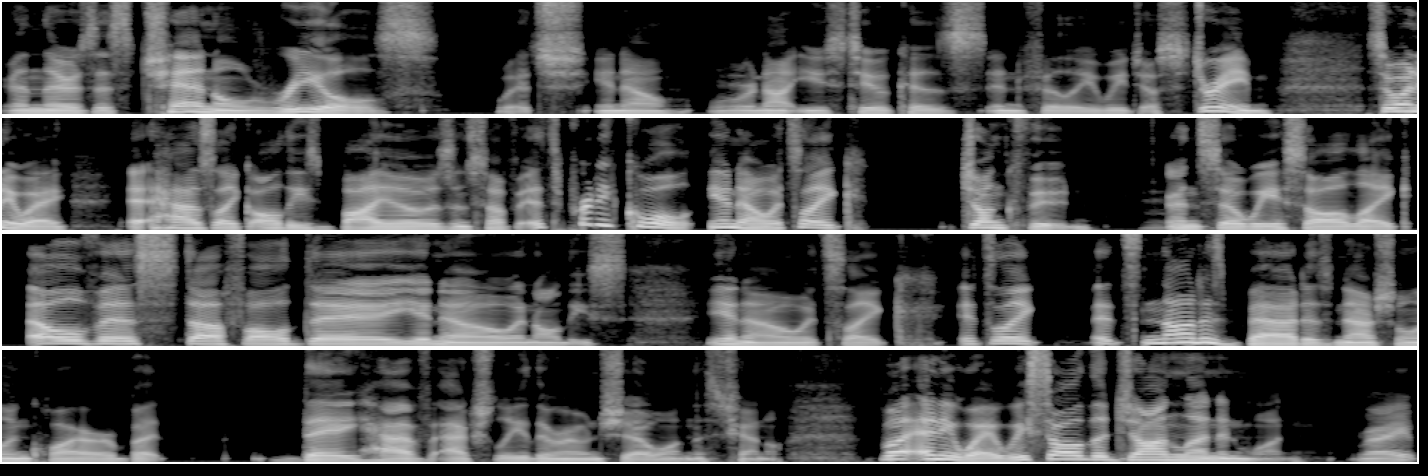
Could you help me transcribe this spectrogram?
and there's this channel Reels, which you know we're not mm-hmm. used to because in Philly we just stream. So anyway, it has like all these bios and stuff. It's pretty cool. You know, it's like junk food. Mm-hmm. And so we saw like Elvis stuff all day, you know, and all these, you know, it's like it's like it's not as bad as National Enquirer, but they have actually their own show on this channel. But anyway, we saw the John Lennon one, right?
